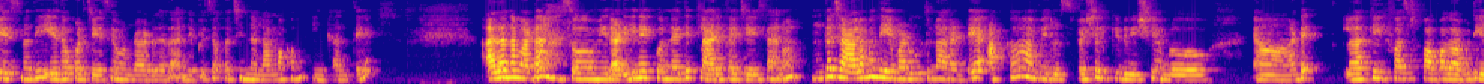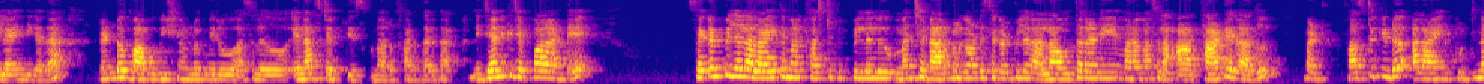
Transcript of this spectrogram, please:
చేసినది ఏదో ఒకటి చేసే ఉన్నాడు కదా అని చెప్పేసి ఒక చిన్న నమ్మకం ఇంకంతే. అదన్నమాట. సో మీరు అడిగిన కొన్ని అయితే క్లారిఫై చేశాను. ఇంకా చాలా మంది ఏం అడుగుతున్నారంటే అక్క మీరు స్పెషల్ కిడ్ విషయంలో అంటే లక్కీ ఫస్ట్ పాప కాబట్టి ఇలా అయింది కదా రెండో బాబు విషయంలో మీరు అసలు ఎలా స్టెప్ తీసుకున్నారు ఫర్దర్గా నిజానికి చెప్పాలంటే సెకండ్ పిల్లలు అలా అయితే మనకు ఫస్ట్ పిల్లలు మంచిగా నార్మల్గా ఉంటే సెకండ్ పిల్లలు అలా అవుతారని మనకు అసలు ఆ థాటే రాదు. బట్ ఫస్ట్ కిడ్ అలా ఆయన పుట్టిన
